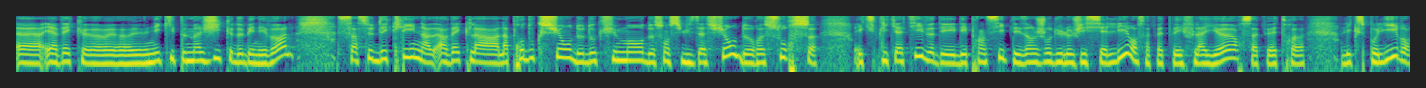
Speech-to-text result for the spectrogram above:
euh, et avec une équipe magique de bénévoles. Ça se décline avec la, production de documents de sensibilisation, de ressources explicatives des, des, principes, des enjeux du logiciel libre. Ça peut être les flyers, ça peut être l'expo libre.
